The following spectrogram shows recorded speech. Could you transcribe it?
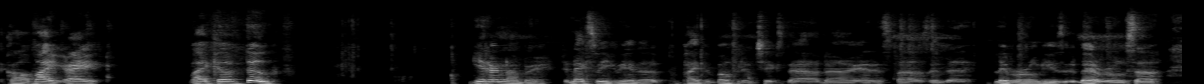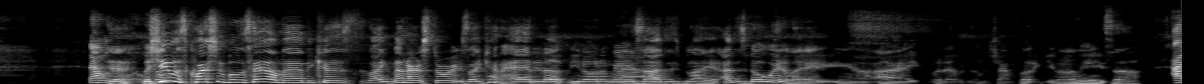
I call Mike, right? Mike come through. Get her number. The next week we end up piping both of them chicks down, dog. And it's, I was in the living room, he was in the bedroom, so that was yeah, but she was questionable as hell, man, because like none of her stories like kind of added up. You know what I mean? So I just like, I just go with it, like, you know, all right, whatever. I'm just trying to fuck. You know what I mean? So I,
